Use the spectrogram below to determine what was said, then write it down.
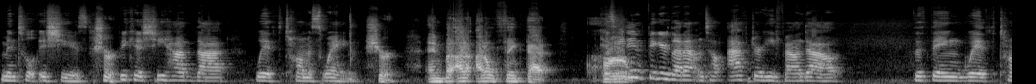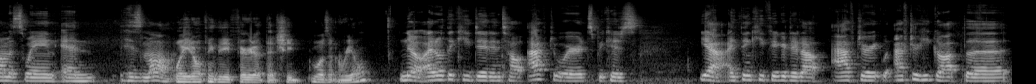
mental issues. Sure. Because she had that with Thomas Wayne. sure and but i, I don't think that Because he didn't figure that out until after he found out the thing with Thomas Wayne and his mom. well you don't think that he figured out that she wasn't real No, I don't think he did until afterwards because yeah, I think he figured it out after after he got the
